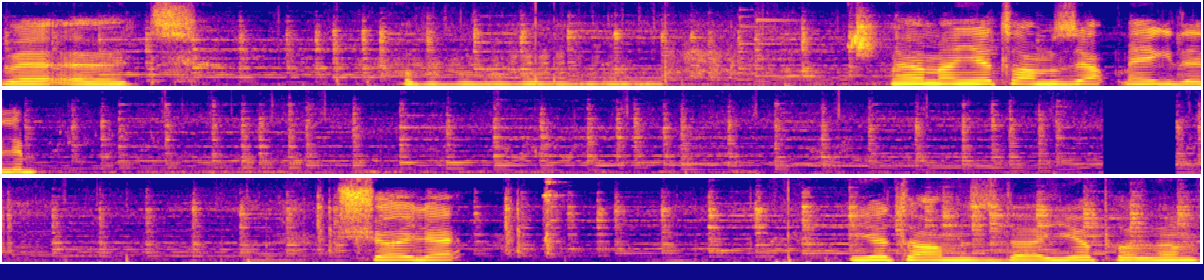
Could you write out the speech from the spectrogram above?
ve evet hemen yatağımızı yapmaya gidelim. Şöyle yatağımızda yapalım.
